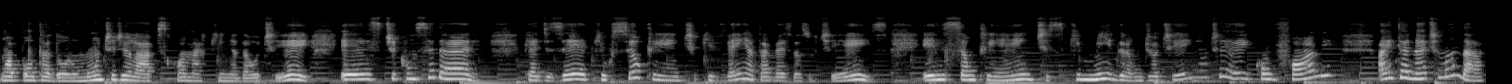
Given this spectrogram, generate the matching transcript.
um apontador, um monte de lápis com a marquinha da OTA, eles te considerem. Quer dizer que o seu cliente que vem através das OTAs, eles são clientes que migram de OTA em OTA, conforme a internet mandar.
